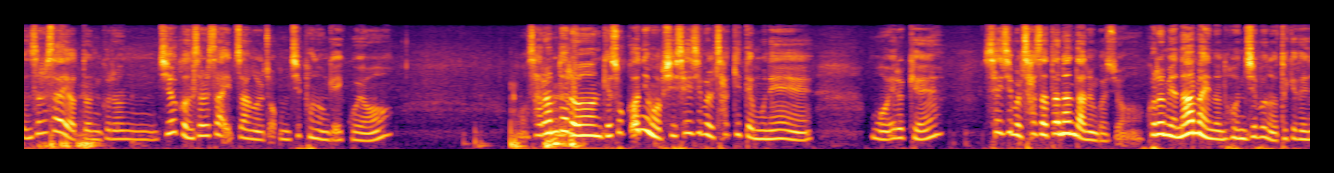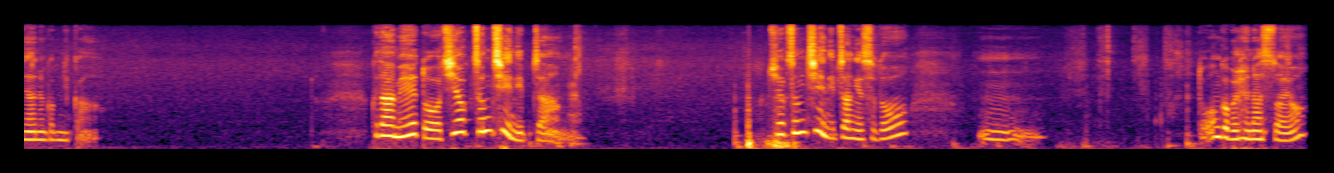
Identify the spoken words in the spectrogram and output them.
건설사의 어떤 그런 지역 건설사 입장을 조금 짚어놓은 게 있고요. 어, 사람들은 계속 끊임없이 새 집을 찾기 때문에 뭐 이렇게 새 집을 찾아 떠난다는 거죠. 그러면 남아있는 혼집은 어떻게 되냐는 겁니까? 그 다음에 또 지역 정치인 입장. 지역 정치인 입장에서도 음, 또 언급을 해놨어요.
